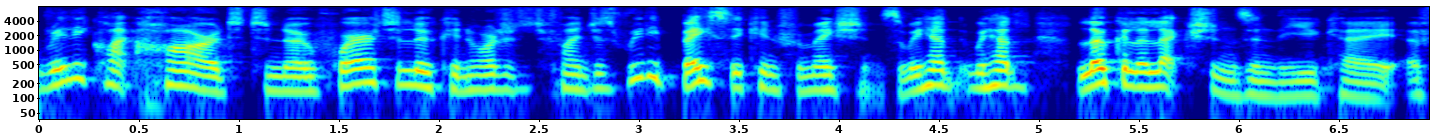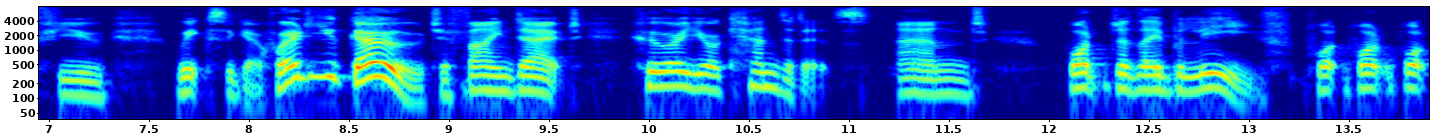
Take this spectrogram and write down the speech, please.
really quite hard to know where to look in order to find just really basic information. So we had we had local elections in the UK a few weeks ago. Where do you go to find out who are your candidates and what do they believe? What what what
